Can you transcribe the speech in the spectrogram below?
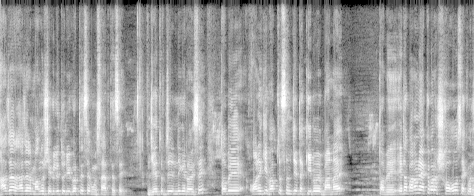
হাজার হাজার মানুষ এগুলি তৈরি করতেছে এবং সারতেছে যেহেতু ট্রেন্ডিংয়ে রয়েছে, তবে অনেকেই ভাবতেছেন যে এটা কীভাবে বানায় তবে এটা বানানো একেবারে সহজ, একেবারে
